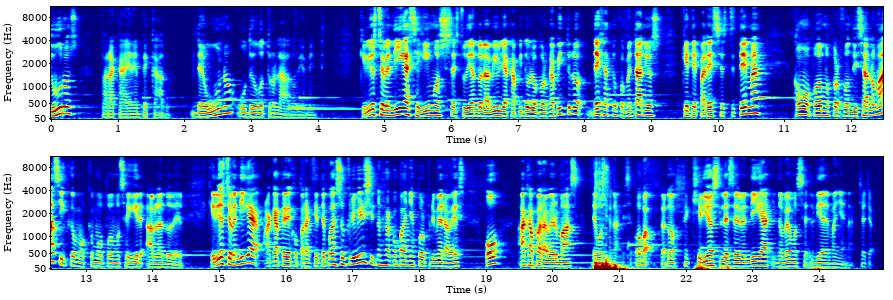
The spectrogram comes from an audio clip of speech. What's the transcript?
duros, para caer en pecado, de uno u de otro lado, obviamente. Que Dios te bendiga, seguimos estudiando la Biblia capítulo por capítulo, deja tus comentarios, qué te parece este tema, cómo podemos profundizarlo más y cómo, cómo podemos seguir hablando de él. Que Dios te bendiga, acá te dejo para que te puedas suscribir si nos acompañas por primera vez o acá para ver más devocionales. Opa, perdón, que Dios les bendiga y nos vemos el día de mañana. Chao, chao.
